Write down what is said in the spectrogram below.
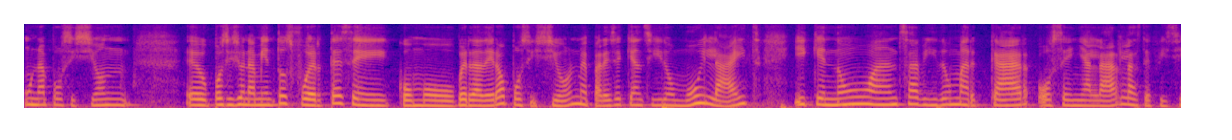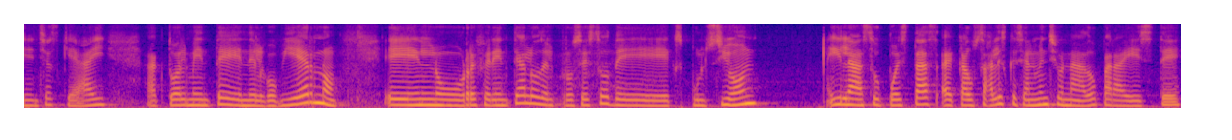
una posición, eh, posicionamientos fuertes eh, como verdadera oposición. Me parece que han sido muy light y que no han sabido marcar o señalar las deficiencias que hay actualmente en el gobierno. En lo referente a lo del proceso de expulsión, y las supuestas eh, causales que se han mencionado para este,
